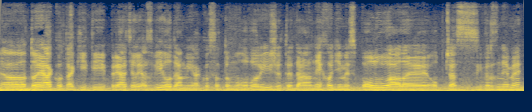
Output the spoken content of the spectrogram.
Uh, to je ako takí tí priatelia s výhodami, ako sa tomu hovorí, že teda nechodíme spolu, ale občas si vrzneme.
